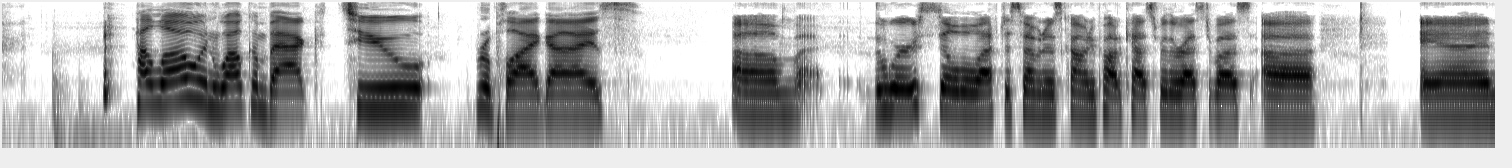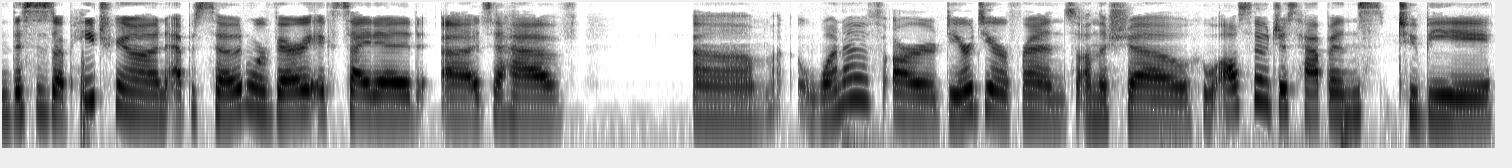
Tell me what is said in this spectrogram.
Hello and welcome back to Reply Guys. Um, we're still the leftist feminist comedy podcast for the rest of us. Uh, and this is a Patreon episode. We're very excited uh, to have um, one of our dear, dear friends on the show who also just happens to be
